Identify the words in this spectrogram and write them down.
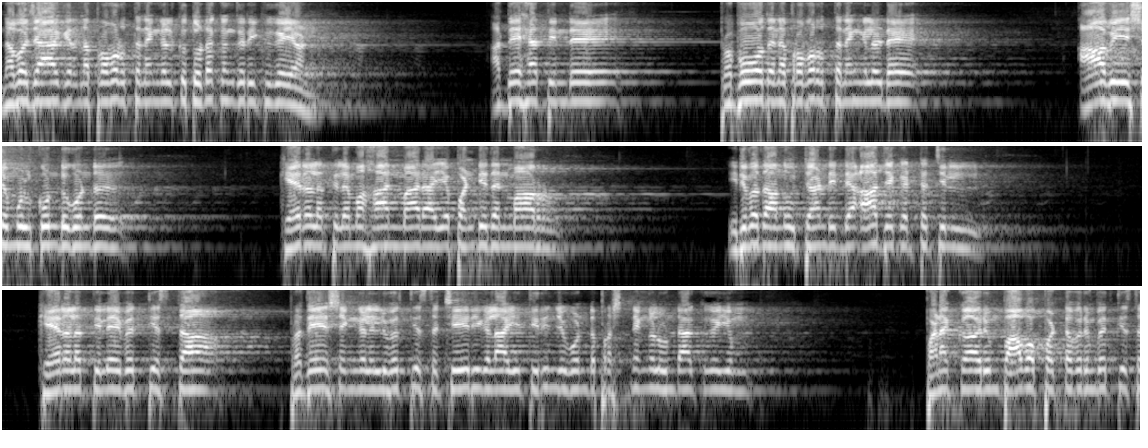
നവജാഗരണ പ്രവർത്തനങ്ങൾക്ക് തുടക്കം കുറിക്കുകയാണ്. അദ്ദേഹത്തിന്റെ പ്രബോധന പ്രവർത്തനങ്ങളുടെ ആവേശം ഉൾക്കൊണ്ടുകൊണ്ട് കേരളത്തിലെ മഹാന്മാരായ പണ്ഡിതന്മാർ ഇരുപതാം നൂറ്റാണ്ടിന്റെ ആദ്യഘട്ടത്തിൽ കേരളത്തിലെ വ്യത്യസ്ത പ്രദേശങ്ങളിൽ വ്യത്യസ്ത ചേരികളായി തിരിഞ്ഞുകൊണ്ട് പ്രശ്നങ്ങൾ ഉണ്ടാക്കുകയും പണക്കാരും പാവപ്പെട്ടവരും വ്യത്യസ്ത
